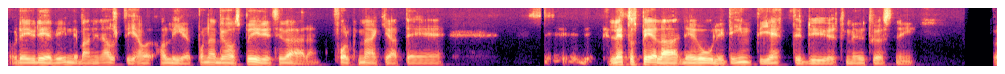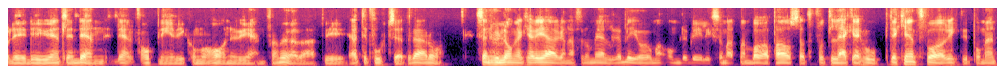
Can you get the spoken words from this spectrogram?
Och det är ju det vi innebandyn alltid har, har levt på när vi har spridit till världen. Folk märker att det är lätt att spela, det är roligt, det är inte jättedyrt med utrustning. Och det, det är ju egentligen den, den förhoppningen vi kommer att ha nu igen framöver, att, vi, att det fortsätter där då. Sen hur långa karriärerna för de äldre blir och om det blir liksom att man bara pausat och fått läka ihop, det kan jag inte svara riktigt på. Men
